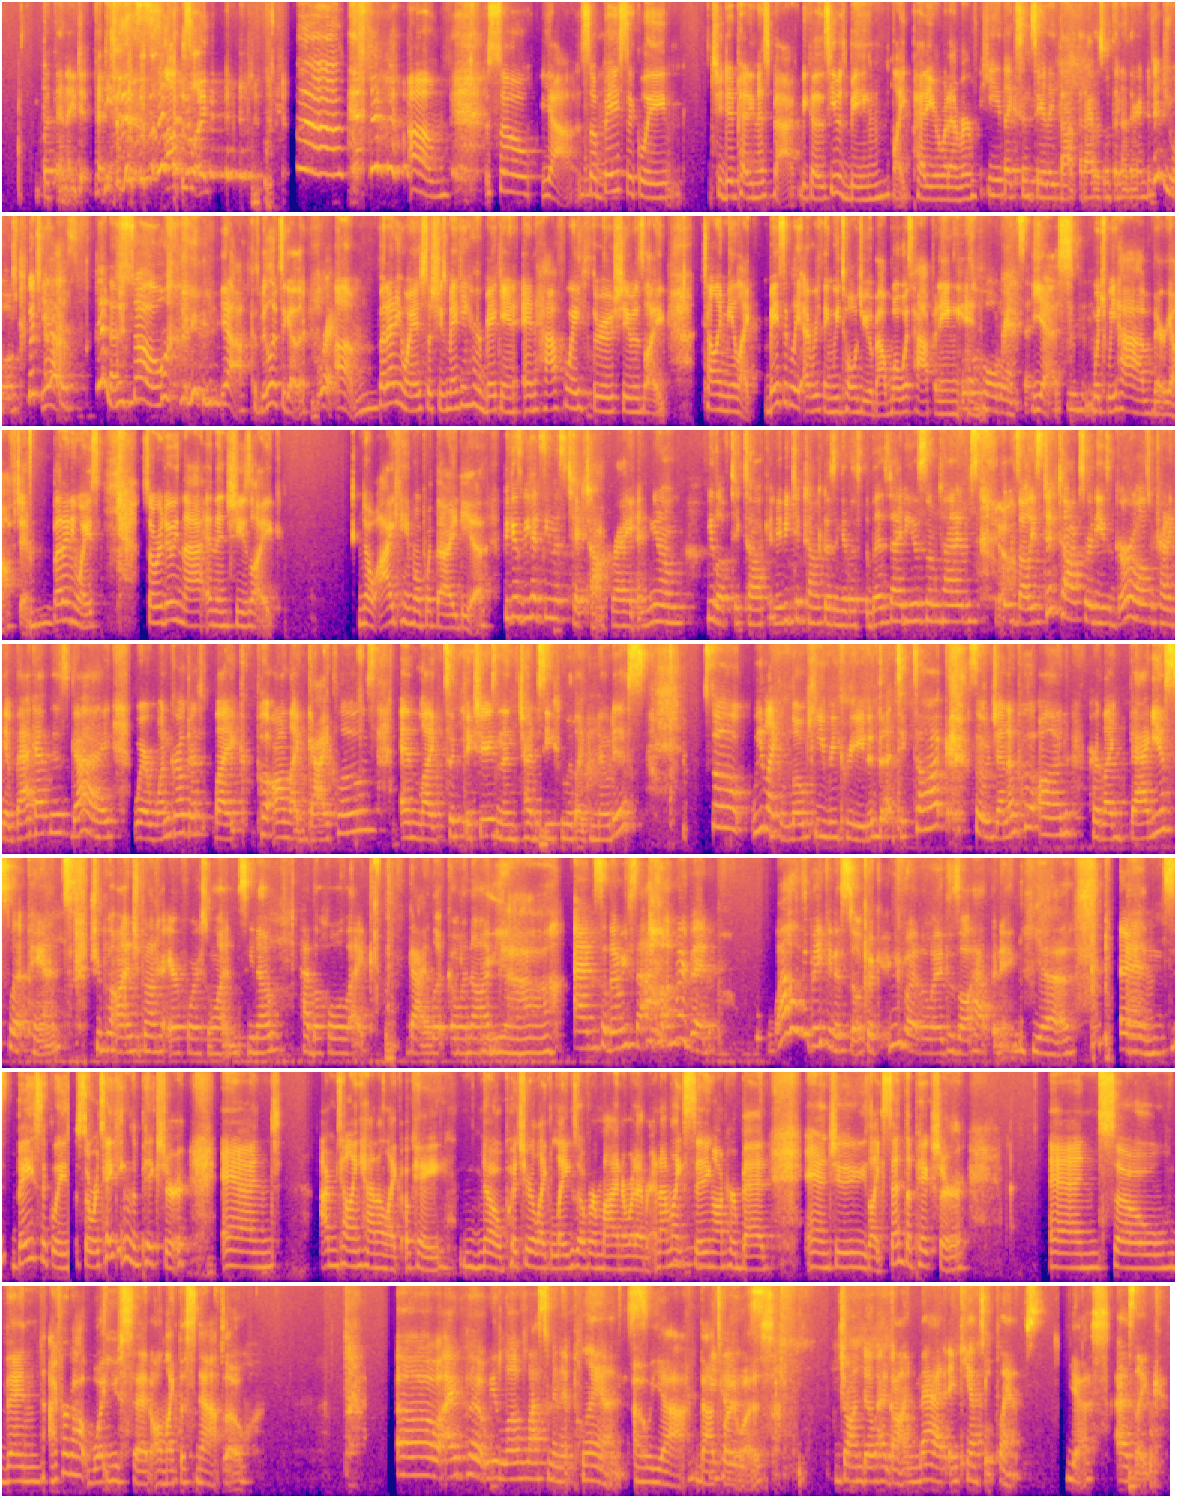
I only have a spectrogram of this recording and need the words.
But then I did pettiness. I was like, ah. um, so yeah, so Mhm. basically, she did pettiness back because he was being like petty or whatever. he like sincerely thought that I was with another individual, which Yeah. I was. Jenna. So yeah, because we live together. right. Um, but anyway, so she's making her bacon, and halfway through, she was like telling me like basically everything we told you about what was happening. it was and a whole rant session. yes, Mhm. which we have very often. But anyways, so we're doing that, and then she's like, "No, I came up with the idea." because we had seen this TikTok, right? And you know, we love TikTok, and maybe TikTok doesn't give us the best ideas sometimes. But Yeah. we saw these TikToks where these girls were trying to get back at this guy, where one girl just like put on like guy clothes and like took pictures and then tried to see who would like notice. So we like low key recreated that TikTok. So Jenna put on her like baggiest sweatpants. She put on she put on her Air Force Ones, you know, had the whole like guy look going on. Yeah. And so then we sat on my bed while the bacon is still cooking, by the way, this is all happening. Yes. And, And basically, so we're taking the picture and I'm telling Hannah, like, okay, no, put your like legs over mine or whatever. And I'm like sitting on her bed and she like sent the picture. And so then I forgot what you said on like the snap though. oh, I put we love last minute plans. Oh, yeah, that's what it was. John Doe had gotten mad and canceled plans Yes. as like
